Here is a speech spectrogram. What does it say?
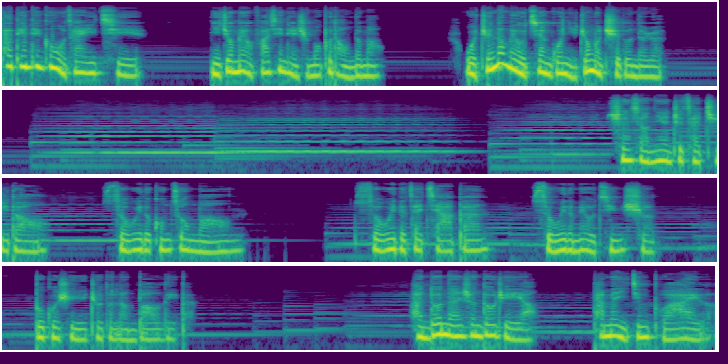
他天天跟我在一起，你就没有发现点什么不同的吗？我真的没有见过你这么迟钝的人。”沈小念这才知道，所谓的工作忙，所谓的在加班，所谓的没有精神，不过是宇宙的冷暴力吧。很多男生都这样，他们已经不爱了，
